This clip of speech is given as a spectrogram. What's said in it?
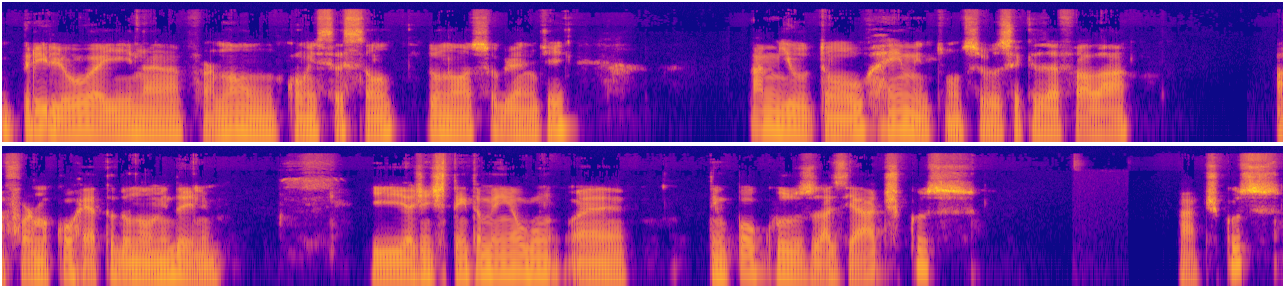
brilhou aí na Fórmula 1, com exceção do nosso grande Hamilton ou Hamilton, se você quiser falar a forma correta do nome dele. E a gente tem também algum, é, tem poucos asiáticos, áticos,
